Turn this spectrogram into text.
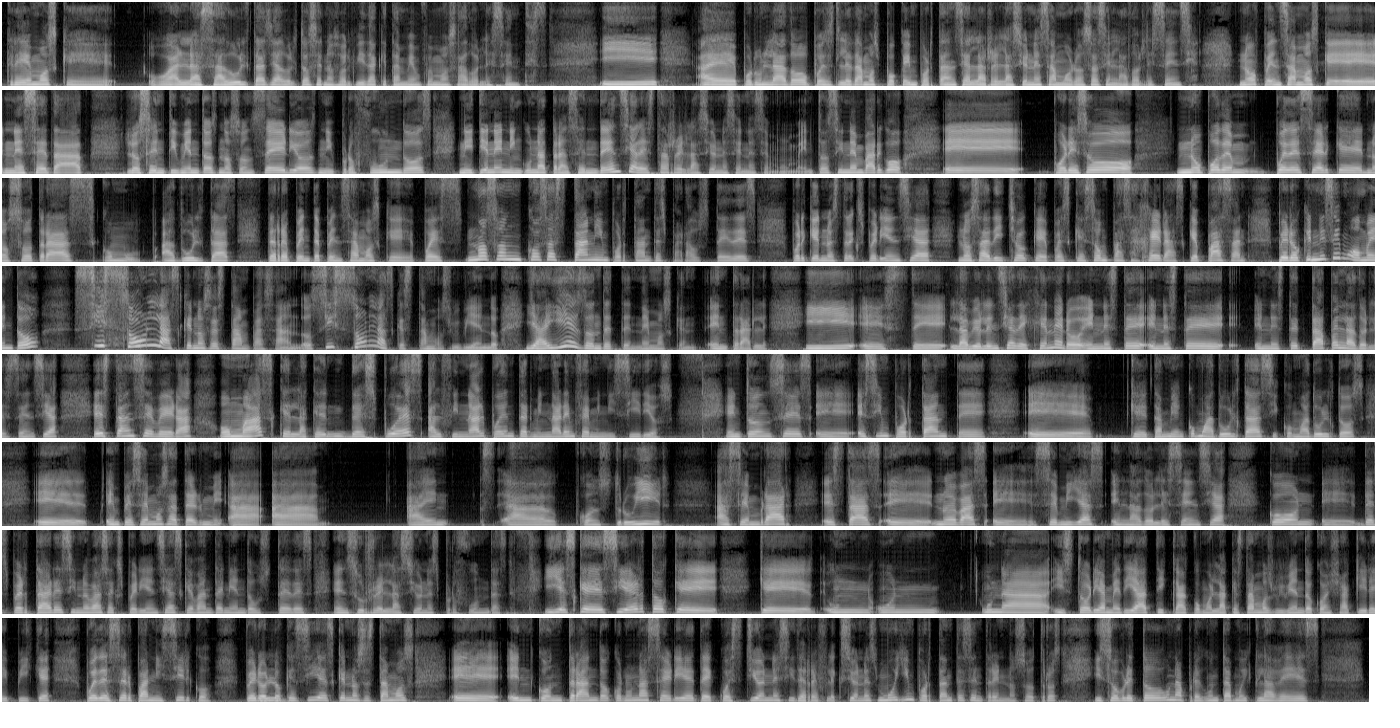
creemos que o a las adultas y adultos se nos olvida que también fuimos adolescentes. Y eh, por un lado, pues le damos poca importancia a las relaciones amorosas en la adolescencia, ¿no? Pensamos que en esa edad los sentimientos no son serios, ni profundos, ni tienen ninguna trascendencia de estas relaciones en ese momento. Sin embargo, eh, por eso no podemos, puede ser que nosotras como adultas de repente pensamos que pues no son cosas tan importantes para ustedes porque nuestra experiencia nos ha dicho que pues que son pasajeras, que pasan, pero que en ese momento sí son las que nos están pasando, sí son las que estamos viviendo y ahí es donde tenemos que entrarle. Y este la violencia de género en este en este en esta etapa en la adolescencia es tan severa o más que la que después al final pueden terminar en feminicidios. Entonces eh, es importante eh, que también como adultas y como adultos eh, empecemos a, construir a sembrar estas eh, nuevas eh, semillas en la adolescencia con eh, despertares y nuevas experiencias que van teniendo ustedes en sus relaciones profundas. Y es que es cierto que, que un, un una historia mediática como la que estamos viviendo con Shakira y Pique puede ser pan y circo, pero lo que sí es que nos estamos eh, encontrando con una serie de cuestiones y de reflexiones muy importantes entre nosotros. Y sobre todo una pregunta muy clave es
